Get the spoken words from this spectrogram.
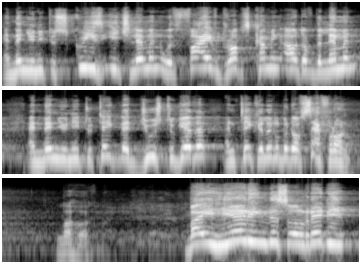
and then you need to squeeze each lemon with five drops coming out of the lemon and then you need to take that juice together and take a little bit of saffron. Allahu Akbar. By hearing this already,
